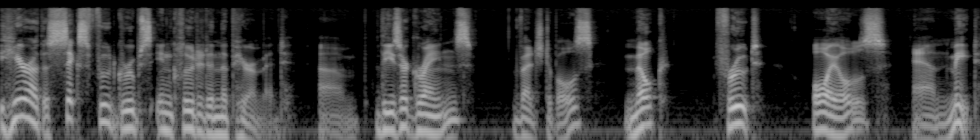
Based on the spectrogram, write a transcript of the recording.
here are the six food groups included in the pyramid. Um, these are grains, vegetables, milk, fruit, oils, and meat.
